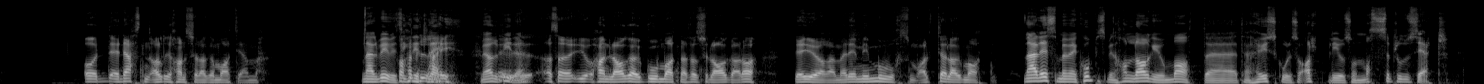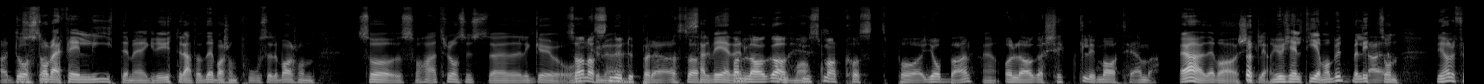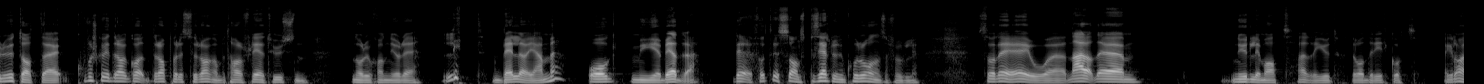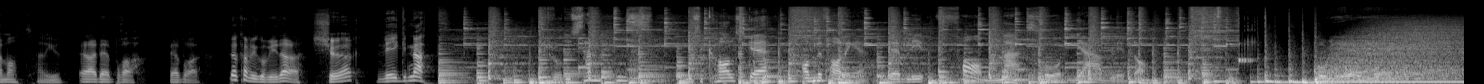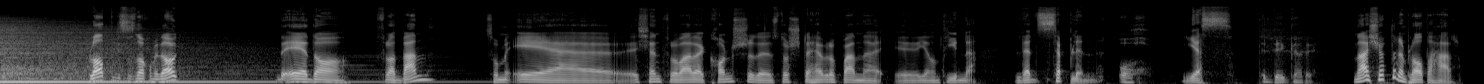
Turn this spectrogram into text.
Og det er nesten aldri han som lager mat hjemme. Nei, det blir visst ikke litt lei. Ja, det blir det. Eh, Altså, jo, han lager jo god mat når han først lager, da. Det gjør jeg, men det er min mor som alltid har lagd maten. Nei, det som er med kompisen min, han lager jo mat eh, til høyskole, så alt blir jo sånn masseprodusert. Ja, Da så står det for lite med gryterett, og det er bare sånn pose. Det er bare sånn Så, så jeg tror han syns det er litt gøy å Så han har kunne snudd på det. Altså, han lager husmannkost på jobben, Ja. og lager skikkelig mat hjemme. Ja, det var skikkelig. Han gjør ikke hele tida. Man begynt med litt Ja, ja. sånn De har jo funnet ut at eh, hvorfor skal vi dra, dra på restaurant og betale flere tusen når du kan gjøre det litt billigere hjemme, og mye bedre? Det er faktisk sånn, Spesielt under korona, selvfølgelig. Så det er jo eh, Nei da, det er nydelig mat. Herregud, det var dritgodt. Jeg er glad i mat. Herregud. Ja, det er bra. Det er bra. Da kan vi gå videre. Kjør vignett. Produsentens musikalske anbefalinger. Det blir faen meg så jævlig bra. Platen vi skal snakke om i dag, det er da fra et band som er, kjent for å være kanskje det største heavyrock-bandet eh, gjennom tidene. Led Zeppelin. Åh, Yes. jeg digger de. Når jeg kjøpte den plata her,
